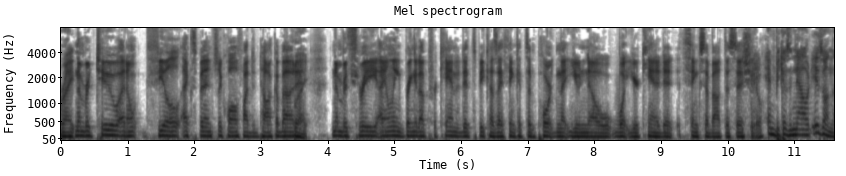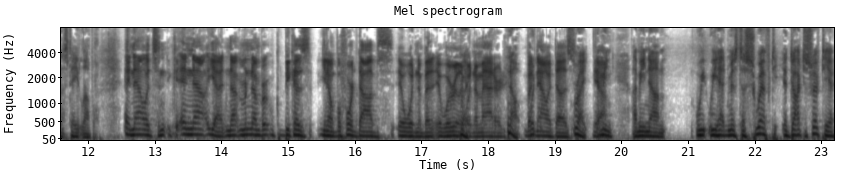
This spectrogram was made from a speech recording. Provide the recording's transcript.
right? Number two, I don't feel exponentially qualified to talk about Right. it. Number three, I only bring it up for candidates because I think it's important that you know what your candidate thinks about this issue. and because now it is on the state level. And now it's and now yeah number number because you know before Dobbs it wouldn't have been it really Right. wouldn't have mattered. No, but, but- now it does. Right. Yeah. I mean, I mean, um, we, we had Mr. Swift, uh, Dr. Swift here.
